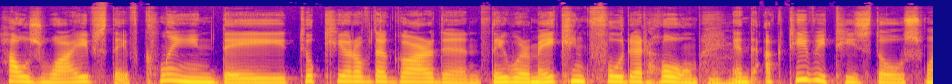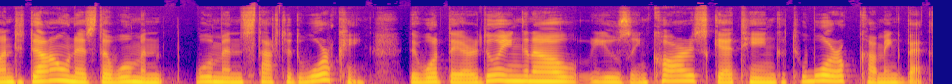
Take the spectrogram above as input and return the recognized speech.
housewives, they've cleaned, they took care of the garden, they were making food at home, mm-hmm. and activities those went down as the woman women started working. They, what they are doing now, using cars, getting to work, coming back.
